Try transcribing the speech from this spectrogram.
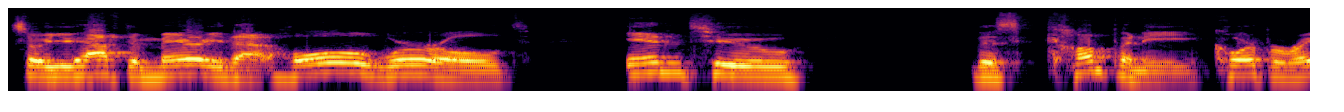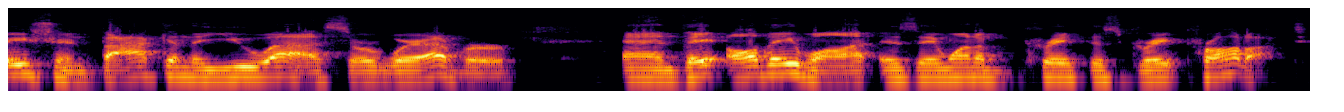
so you have to marry that whole world into this company corporation back in the US or wherever and they all they want is they want to create this great product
